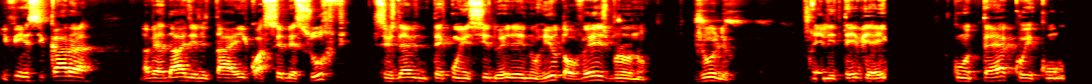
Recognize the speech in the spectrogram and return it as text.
Enfim, esse cara, na verdade, ele tá aí com a CB Surf. Vocês devem ter conhecido ele no Rio, talvez, Bruno, Júlio. Ele teve aí com o Teco e com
